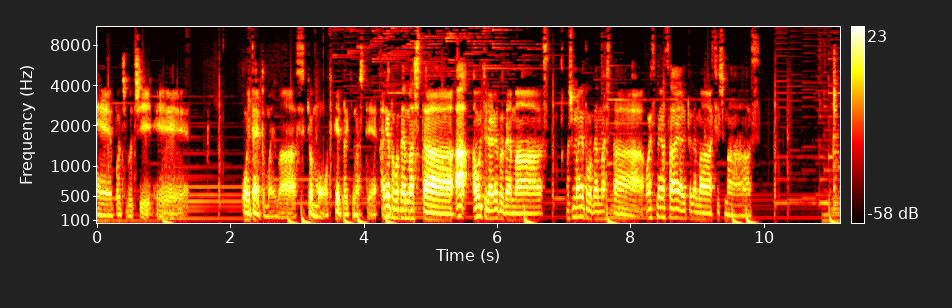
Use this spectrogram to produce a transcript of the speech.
えー、ぼちぼち、えー、終えたいと思います。今日もお付き合いいただきましてありがとうございました。あ、青い鳥ありがとうございます。星もありがとうございました。おやすみなさい。ありがとうございます。失礼します。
